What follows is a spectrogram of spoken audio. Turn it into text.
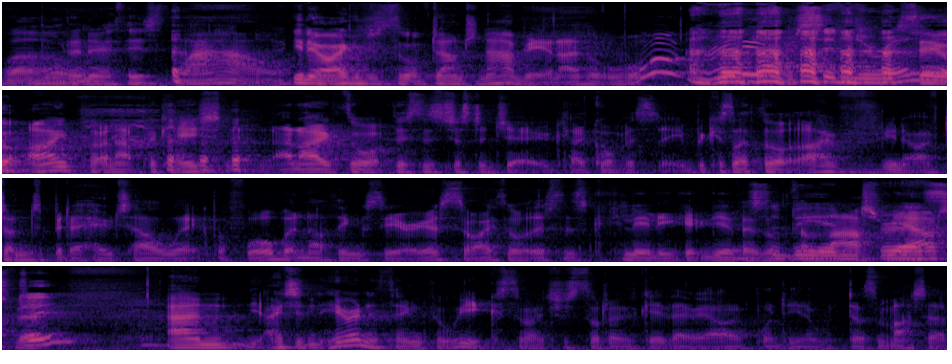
Wow. what on earth is that? Wow. You know, I just thought of Downton Abbey, and I thought, what? Cinderella. So I put an application in, and I thought this is just a joke, like obviously, because I thought I've, you know, I've done a bit of hotel work before, but nothing serious. So I thought this is clearly going to will to be laugh me out of it. And I didn't hear anything for weeks, so I just thought, okay, there we are. But you know, it doesn't matter.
